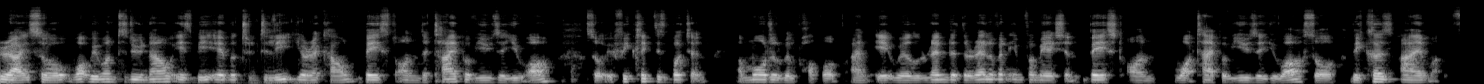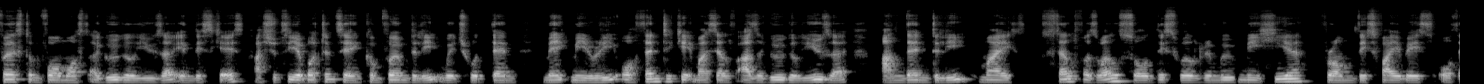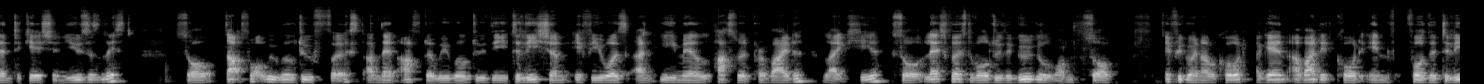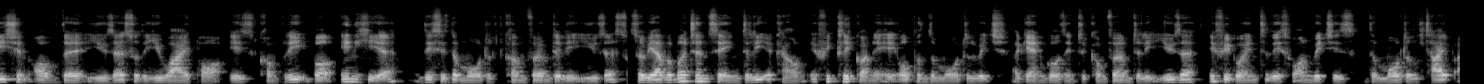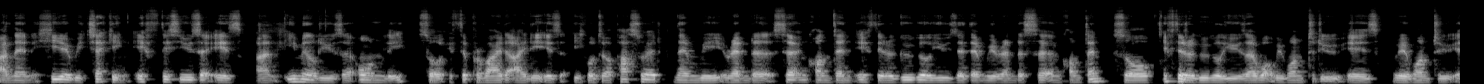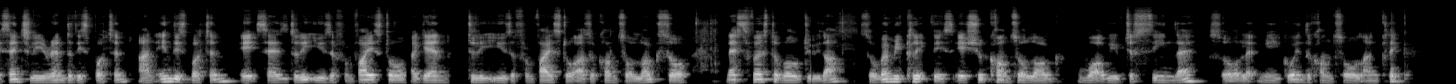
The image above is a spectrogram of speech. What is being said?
Right, so what we want to do now is be able to delete your account based on the type of user you are. So if we click this button, a modal will pop up and it will render the relevant information based on what type of user you are. So because I'm first and foremost a Google user in this case, I should see a button saying confirm delete, which would then make me re-authenticate myself as a Google user and then delete myself as well. So this will remove me here from this Firebase authentication users list. So that's what we will do first. And then after we will do the deletion if you was an email password provider like here. So let's first of all do the Google one. So if we go in our code, again, I've added code in for the deletion of the user. So the UI part is complete. But in here, this is the modal confirm delete user. So we have a button saying delete account. If we click on it, it opens a modal, which again goes into confirm delete user. If we go into this one, which is the modal type, and then here we're checking if this user is an email user only. So if the provider ID is equal to a password, then we render certain content. If they're a Google user, then we render certain content. So if they're a Google user, what we want to do is we want to essentially render this button. And in this button, it says delete user from Firestore. Again, delete user from Firestore as a console log. So let's first of all do that. So when we click this, it should console log what we've just seen there. So let me go in the console and click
